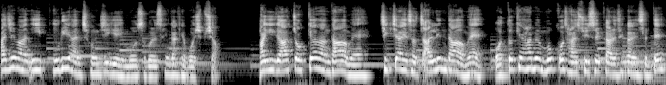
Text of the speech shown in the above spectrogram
하지만 이 불의한 청지기의 모습을 생각해 보십시오. 자기가 쫓겨난 다음에 직장에서 잘린 다음에 어떻게 하면 먹고 살 수 있을까를 생각했을 때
